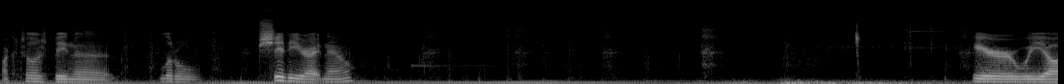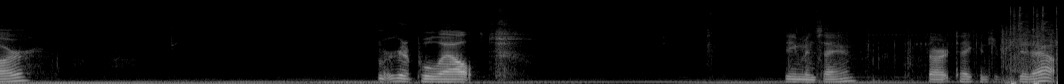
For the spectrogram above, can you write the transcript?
My controller's being a little shitty right now. Here we are. We're gonna pull out Demon's Hand. Start taking some shit out.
